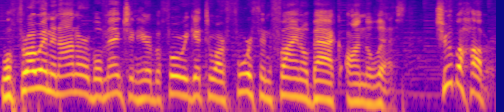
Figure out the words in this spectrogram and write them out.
We'll throw in an honorable mention here before we get to our fourth and final back on the list Chuba Hubbard.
